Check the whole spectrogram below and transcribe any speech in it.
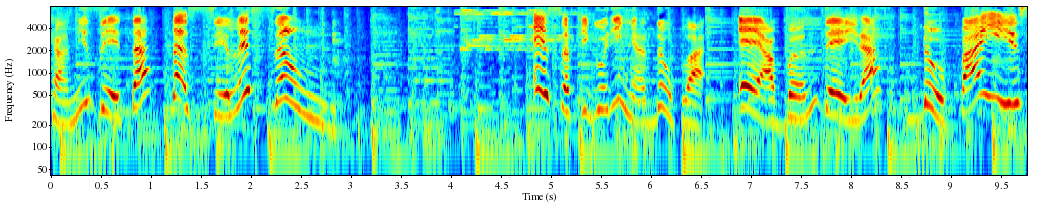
camiseta da seleção. Essa figurinha dupla é a bandeira do país.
